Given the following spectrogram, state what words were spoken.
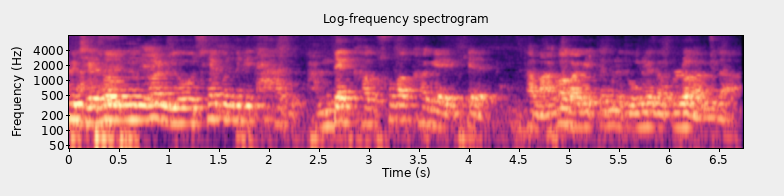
그 재수 없는 걸 요 세 분들이 다 담백하고 소박하게 이렇게 다 막아가기 때문에 동네가 굴러갑니다.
